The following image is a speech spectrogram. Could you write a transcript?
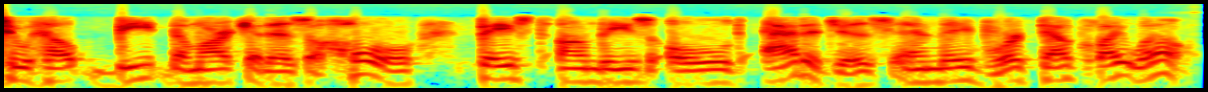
to help beat the market as a whole based on these old adages? And they've worked out quite well.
